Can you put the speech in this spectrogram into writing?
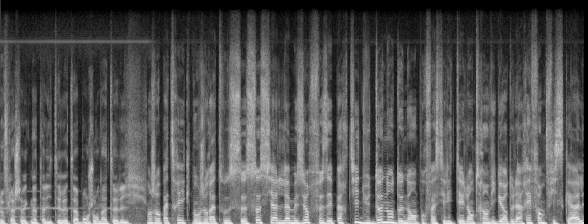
Le flash avec Nathalie Terretta. Bonjour Nathalie. Bonjour Patrick, bonjour à tous. Social, la mesure faisait partie du donnant-donnant pour faciliter l'entrée en vigueur de la réforme fiscale.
